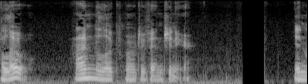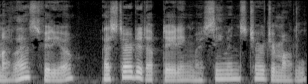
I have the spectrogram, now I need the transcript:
Hello, I'm the Locomotive Engineer. In my last video, I started updating my Siemens charger model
